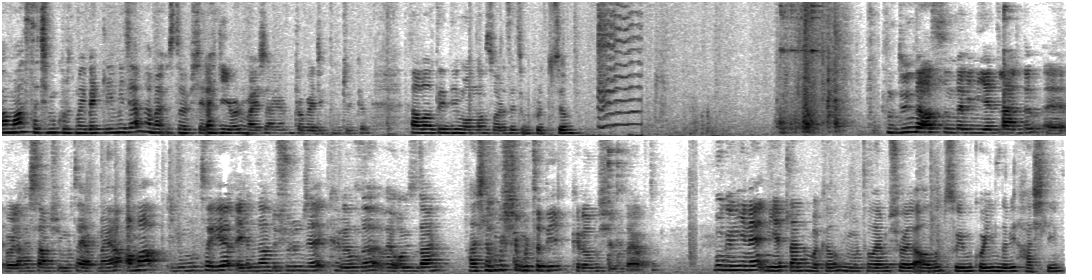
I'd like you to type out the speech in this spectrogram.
Ama saçımı kurutmayı bekleyemeyeceğim. Hemen üstüme bir şeyler giyiyorum. Ben Çok acıktım çünkü. Kahvaltı edeyim ondan sonra saçımı kurutacağım. Dün de aslında bir niyetlendim e, böyle haşlanmış yumurta yapmaya ama yumurtayı elimden düşürünce kırıldı ve o yüzden haşlanmış yumurta değil kırılmış yumurta yaptım. Bugün yine niyetlendim bakalım. Yumurtalarımı şöyle aldım. Suyumu koyayım da bir haşlayayım.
